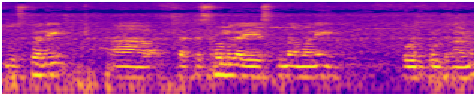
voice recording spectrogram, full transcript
చూసుకొని సక్సెస్ఫుల్గా చేసుకుందామని కోరుకుంటున్నాను.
